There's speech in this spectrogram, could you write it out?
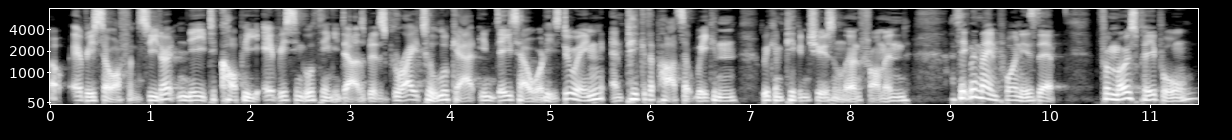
uh, every so often, so you don't need to copy every single thing he does. But it's great to look at in detail what he's doing and pick the parts that we can we can pick and choose and learn from. And I think the main point is that for most people,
